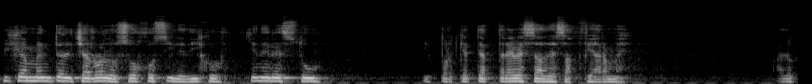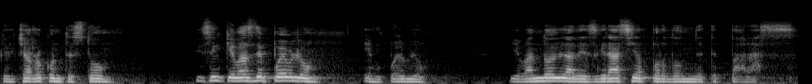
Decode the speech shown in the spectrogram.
fijamente al charro a los ojos y le dijo, ¿quién eres tú? ¿Y por qué te atreves a desafiarme? A lo que el charro contestó, dicen que vas de pueblo en pueblo, llevando la desgracia por donde te paras.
